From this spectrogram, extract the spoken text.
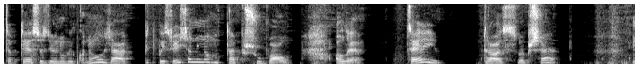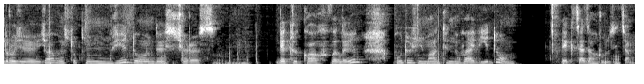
тобто, я создаю новий канал, я підписуюся на нього та пишу вау. Але цей раз вообще. Друзі, я в наступному відео десь через декілька хвилин буду знімати нове відео, як це загрузиться.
